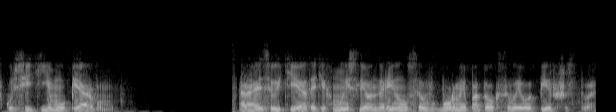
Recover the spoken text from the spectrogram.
вкусить ему первому. Стараясь уйти от этих мыслей, он ринулся в бурный поток своего пиршества.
